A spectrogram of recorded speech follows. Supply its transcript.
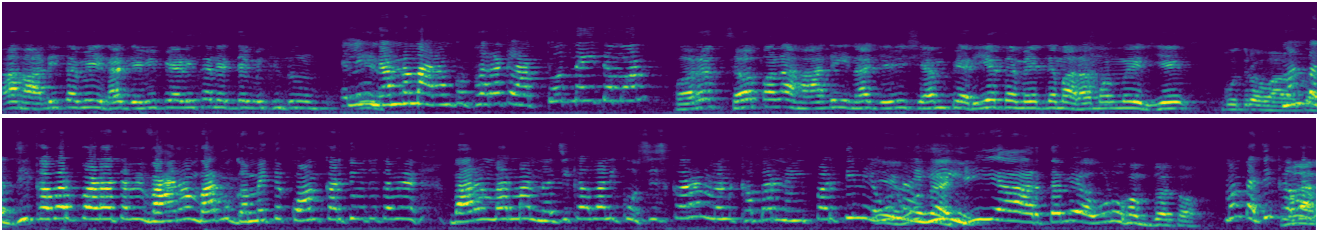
આ હાડી તમે એના જેવી પહેરી છે ને એટલે મેં કીધું એટલે એના મારા કોઈ ફરક લાગતો જ નહીં તમને? ફરક છે પણ હાડી ના જેવી સેમ પહેરીએ તમે એટલે મારા મનમાં એ ગોદરો વાળો મને બધી ખબર પડે. તમે વારંવાર હું ગમે તે કોમ કરતી હોય તો તમે વારંવારમાં નજીક આવવાની કોશિશ કરો ને. મને ખબર નહીં પડતી ને એવું નહીં. યાર તમે અવળું સમજો છો. મને બધી ખબર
